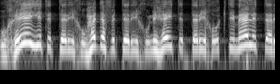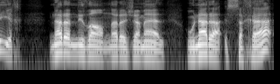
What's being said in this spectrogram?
وغاية التاريخ وهدف التاريخ ونهاية التاريخ واكتمال التاريخ نرى النظام نرى الجمال ونرى السخاء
